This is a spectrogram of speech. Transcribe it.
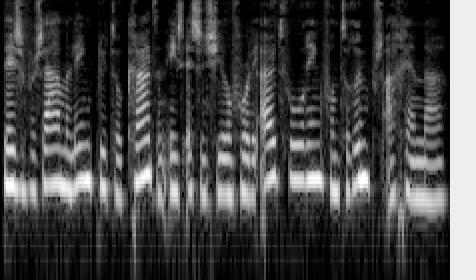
Deze verzameling plutocraten is essentieel voor de uitvoering van Trumps agenda.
